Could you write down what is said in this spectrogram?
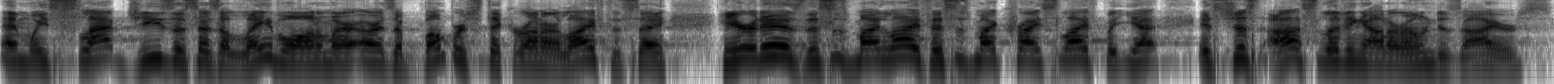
and we slap Jesus as a label on them or, or, as a bumper sticker on our life to say, here it is, this is my life, this is my Christ life, but yet it's just us living out our own desires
